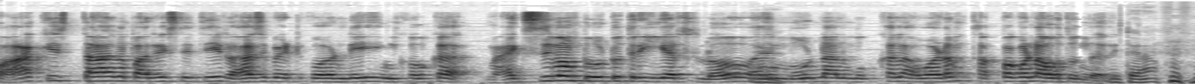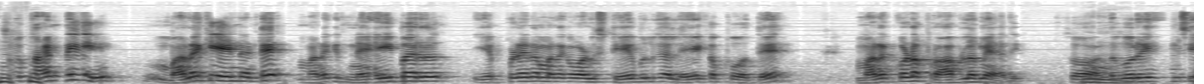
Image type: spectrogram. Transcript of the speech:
పాకిస్తాన్ పరిస్థితి రాసి పెట్టుకోండి. ఇంకొక మాక్సిమం టూ టు త్రీ ఇయర్స్లో అది మూడు నాలుగు ముక్కలు అవ్వడం తప్పకుండా అవుతుంది అది. సో కానీ మనకి ఏంటంటే మనకి నైబర్ ఎప్పుడైనా మనకి వాళ్ళు స్టేబుల్గా లేకపోతే మనకు కూడా ప్రాబ్లమే అది. సో అందు గురించి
